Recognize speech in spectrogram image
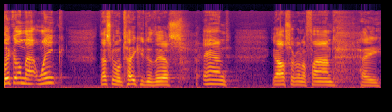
Click on that link. That's going to take you to this. And you're also going to find a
